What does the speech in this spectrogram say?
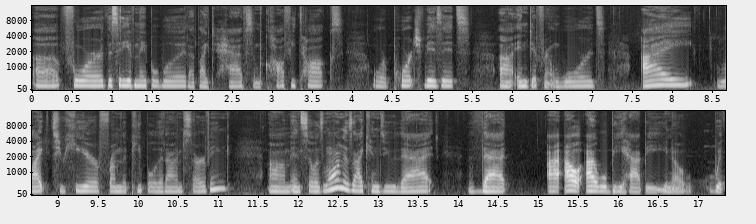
uh, for the city of Maplewood. I'd like to have some coffee talks or porch visits uh, in different wards. I like to hear from the people that I'm serving. Um, and so as long as I can do that, that I, I'll, I will be happy, you know, with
